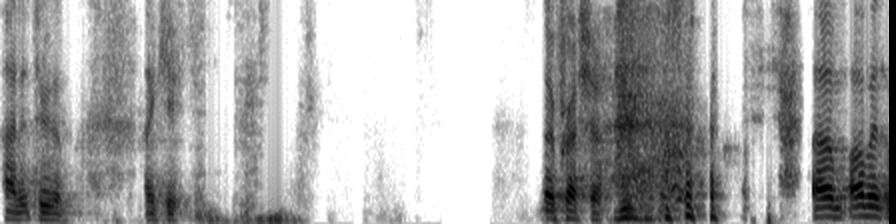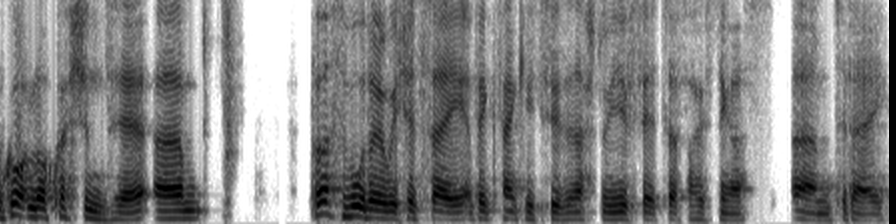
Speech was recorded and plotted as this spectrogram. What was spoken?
hand it to them. Thank you. No pressure. um, I've got a lot of questions here. Um, first of all, though, we should say a big thank you to the National Youth Theatre for hosting us um, today.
